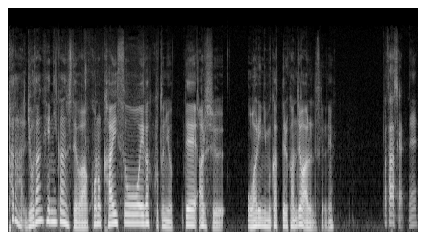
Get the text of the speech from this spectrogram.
ただ、旅団編に関しては、この階層を描くことによって、ある種、終わりに向かってる感じはあるんですけどね。まあ、確かにね。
